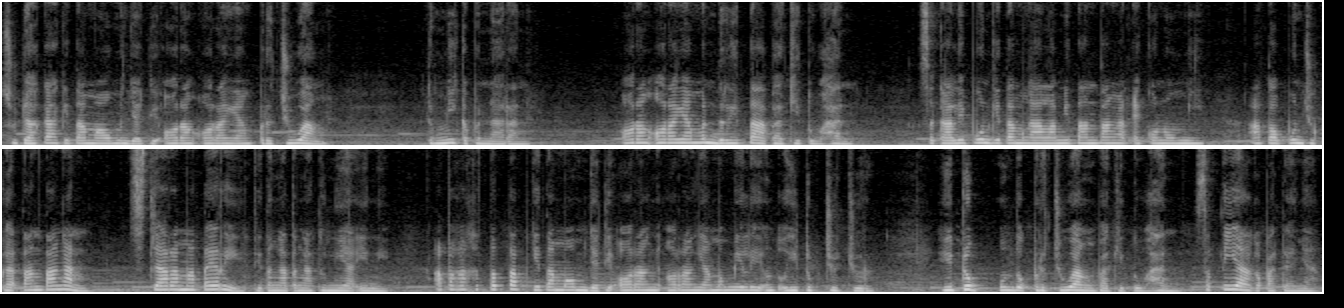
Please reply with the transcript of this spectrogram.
Sudahkah kita mau menjadi orang-orang yang berjuang demi kebenaran? Orang-orang yang menderita bagi Tuhan, sekalipun kita mengalami tantangan ekonomi, ataupun juga tantangan secara materi di tengah-tengah dunia ini. Apakah tetap kita mau menjadi orang-orang yang memilih untuk hidup jujur, hidup untuk berjuang bagi Tuhan, setia kepadanya,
